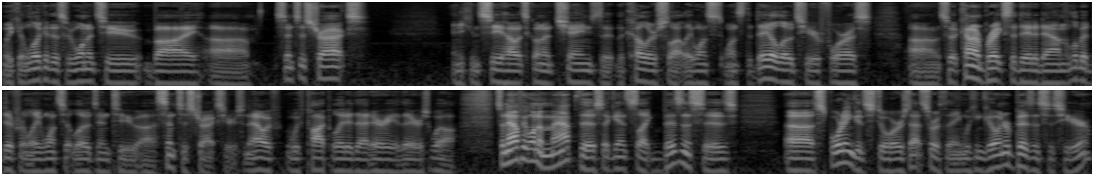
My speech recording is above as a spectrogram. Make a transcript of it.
we can look at this if we wanted to by uh, census tracts and you can see how it's going to change the, the color slightly once once the data loads here for us. Uh, so it kind of breaks the data down a little bit differently once it loads into uh, census tracts here. So now we've, we've populated that area there as well. So now if we want to map this against like businesses, uh, sporting goods stores, that sort of thing, we can go under businesses here.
